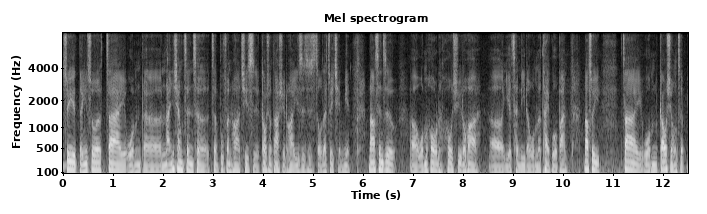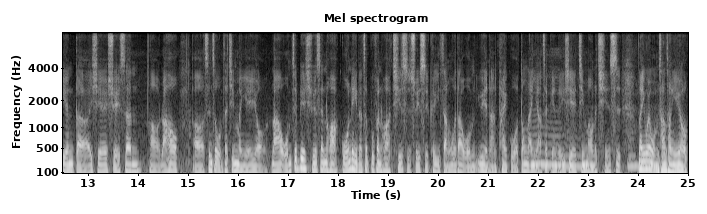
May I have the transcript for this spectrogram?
所以等于说，在我们的南向政策这部分的话，其实高雄大学的话，一直是走在最前面。那甚至呃，我们后后续的话，呃，也成立了我们的泰国班。那所以在我们高雄这边的一些学生哦，然后呃，甚至我们在金门也有。那我们这边学生的话，国内的这部分的话，其实随时可以掌握到我们越南泰。泰国、东南亚这边的一些经贸的情势，那因为我们常常也有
